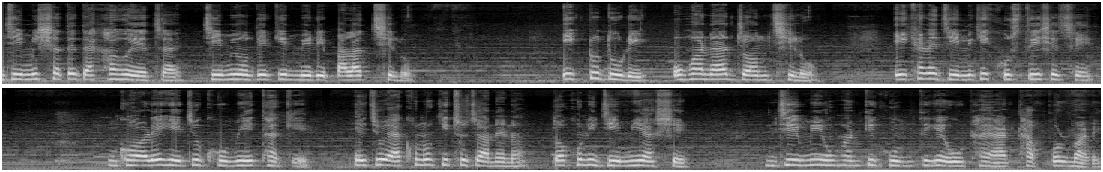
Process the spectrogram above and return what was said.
জিমির সাথে দেখা হয়ে যায়। জিমি ওদেরকে মেরে পালাচ্ছিল। একটু দূরে ওহান আর জন ছিল। এখানে জেমিকে খুঁজতে এসেছে। ঘরে হেজু ঘুমিয়ে থাকে। হেজু এখনও কিছু জানে না। তখনই জেমি আসে। জেমি ওহানকে ঘুম থেকে ওঠায় আর থাপ্পড় মারে।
